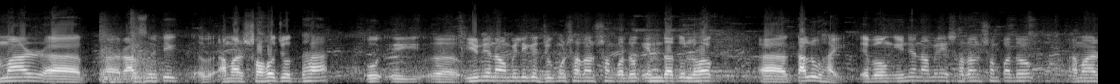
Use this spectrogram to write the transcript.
আমার রাজনৈতিক আমার সহযোদ্ধা ও এই ইউনিয়ন আওয়ামী লীগের যুগ্ম সাধারণ সম্পাদক এমদাদুল হক কালু ভাই এবং ইউনিয়ন আওয়ামী লীগের সাধারণ সম্পাদক আমার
